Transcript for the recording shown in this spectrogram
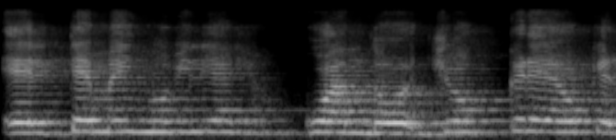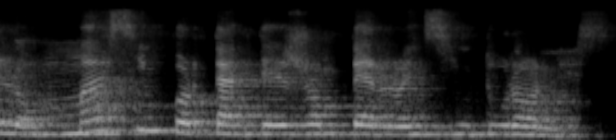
el tema inmobiliario, cuando yo creo que lo más importante es romperlo en cinturones.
